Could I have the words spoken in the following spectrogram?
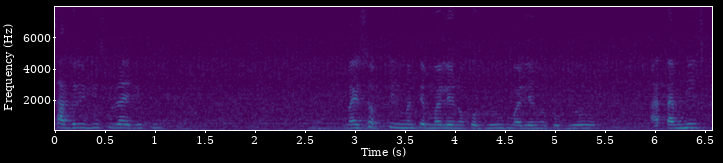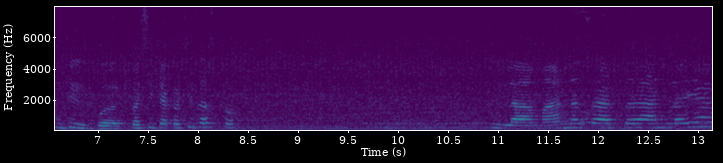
साजरी दिसू राहिली तू. माझी सोबतीन म्हणते मले नको घेऊ मले नको घेऊ. आता मीच कुठे ब- कशीच्या कशीच असतो? तुला मानसात आणलं या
